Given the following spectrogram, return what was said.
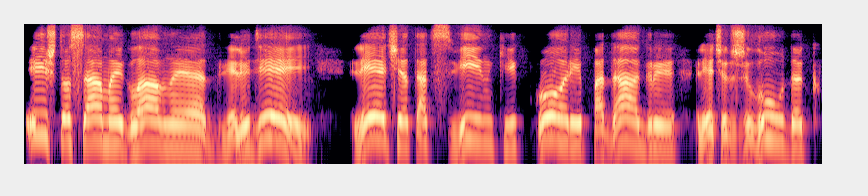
и, что самое главное, для людей. Лечат от свинки, кори, подагры, лечат желудок,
